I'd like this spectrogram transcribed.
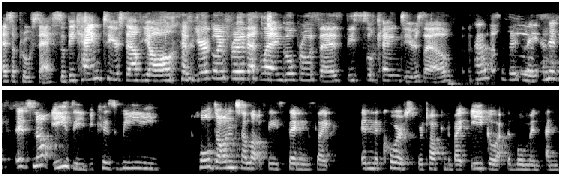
it's a process. So be kind to yourself y'all. If you're going through this letting go process be so kind to yourself. Absolutely. And it's it's not easy because we hold on to a lot of these things like in the course we're talking about ego at the moment and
